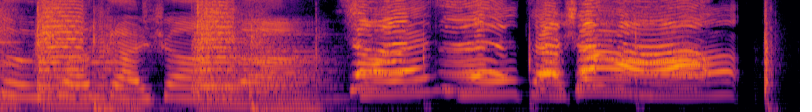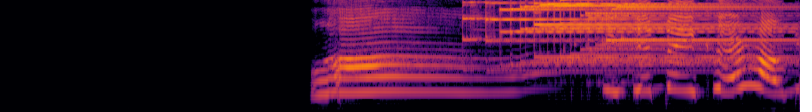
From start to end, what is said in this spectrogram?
总算赶上了。小丸子早上好！哇，这些贝壳好漂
